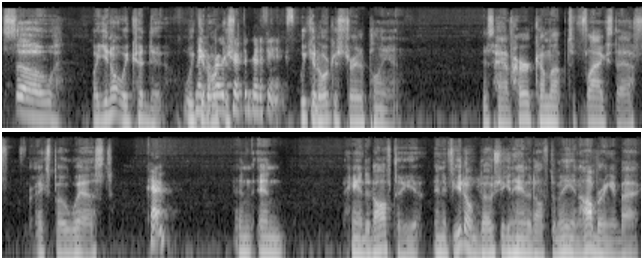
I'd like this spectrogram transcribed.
So, well, you know what we could do? We Make could a road orchest- trip and go to Phoenix. we could orchestrate a plan. Just have her come up to Flagstaff for Expo West Okay. and and hand it off to you. And if you don't go, she can hand it off to me, and I'll bring it back.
